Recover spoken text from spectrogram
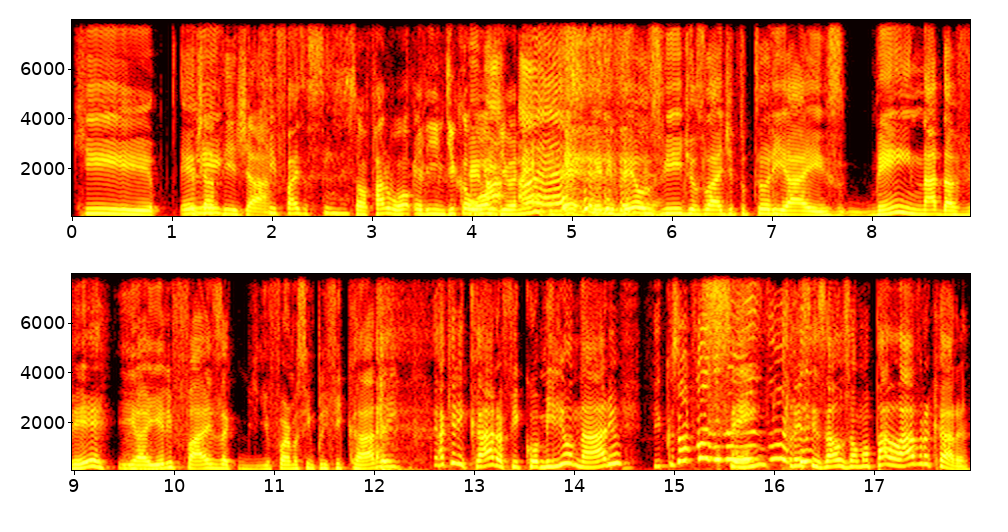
que ele Eu já vi já. que faz assim. Só fala o ele indica o Ele- óbvio, né? É, ele vê os vídeos lá de tutoriais bem nada a ver, e aí ele faz de forma simplificada e aquele cara ficou milionário Fico só fazendo. sem precisar usar uma palavra, cara.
